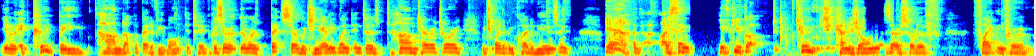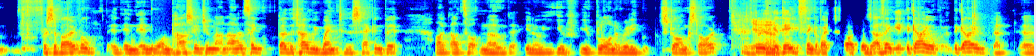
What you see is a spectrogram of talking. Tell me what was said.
You know, it could be hammed up a bit if he wanted to, because there there were bits there which nearly went into ham territory, which might have been quite amusing. Yeah, but I think you've you've got two kind of genres there, sort of fighting for for survival in, in, in one passage. And, and, I think by the time we went to the second bit, I, I, thought, no, that you know, you've you've blown a really strong start. Yeah. The only thing I did think about the start was I think the guy the guy that uh,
